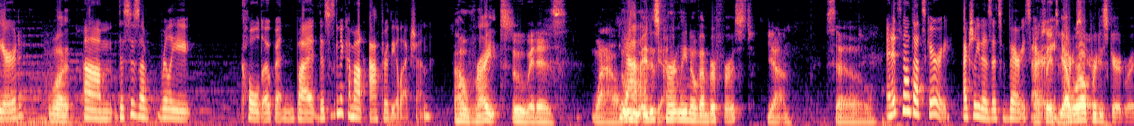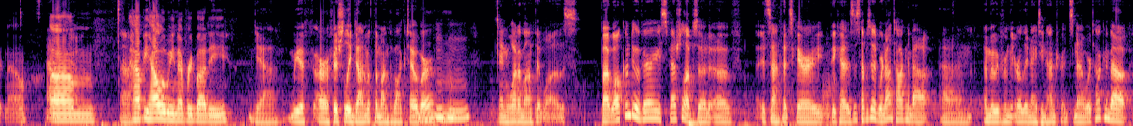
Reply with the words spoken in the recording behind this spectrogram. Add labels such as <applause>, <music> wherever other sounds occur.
what's weird? What? Um, this is a really cold open, but this is going to come out after the election. Oh, right. Ooh, it is. Wow. Yeah. Ooh, it is Yeah. currently November 1st. Yeah. So And it's not that scary. Actually, it is. It's very scary. Actually, it's Yeah, Very we're all pretty scared right now. Um, Um, happy Halloween, everybody. yeah, we have, are officially done with the month of October, Mm-hmm. and what a month it was. But welcome to a very special episode of It's Not That Scary because this episode we're not talking about um, a movie from the early 1900s. No, we're talking about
